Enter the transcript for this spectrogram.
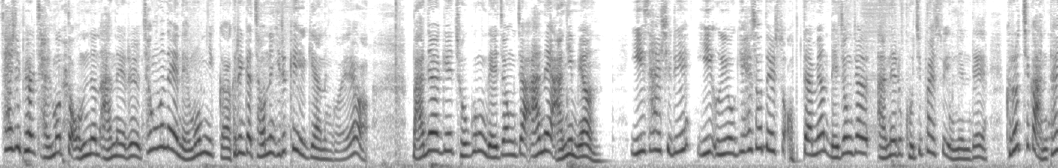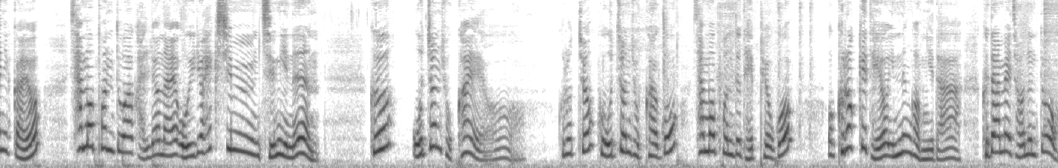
사실 별 잘못도 없는 아내를 청문회에 내몹니까? 그러니까 저는 이렇게 얘기하는 거예요. 만약에 조국 내정자 아내 아니면 이 사실이 이 의혹이 해소될 수 없다면 내정자 아내를 고집할 수 있는데 그렇지가 않다니까요. 사모펀드와 관련하여 오히려 핵심 증인은 그 오천 조카예요. 그렇죠? 그 오천 조카고 사모펀드 대표고 어, 그렇게 되어 있는 겁니다. 그 다음에 저는 또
